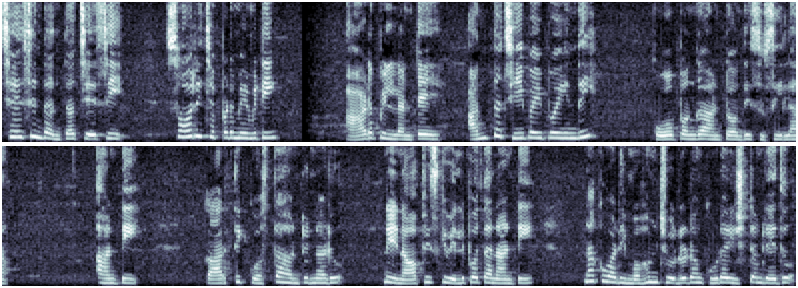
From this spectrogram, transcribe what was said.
చేసిందంతా చేసి సారీ చెప్పడం ఏమిటి? ఆడపిల్లంటే అంత చీప్ అయిపోయింది? కోపంగా అంటోంది సుశీల. ఆంటీ కార్తీక్ వస్తా అంటున్నాడు. నేను ఆఫీస్కి వెళ్ళిపోతాను ఆంటీ. నాకు వాడి మొహం చూడడం కూడా ఇష్టం లేదు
